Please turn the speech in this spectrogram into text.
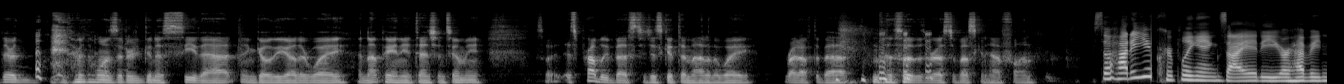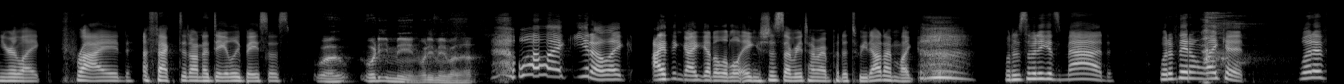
they're they're the ones that are going to see that and go the other way and not pay any attention to me. So it's probably best to just get them out of the way right off the bat, so that the rest of us can have fun. So how do you crippling anxiety or having your like pride affected on a daily basis? Well, what do you mean? What do you mean by that? Well, like, you know, like I think I get a little anxious every time I put a tweet out. I'm like, what if somebody gets mad? What if they don't like it? What if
